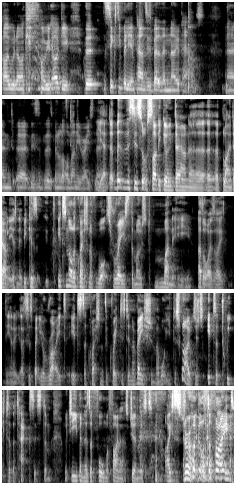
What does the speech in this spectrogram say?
I would argue, I would argue that 60 billion pounds is better than no pounds. And uh, there's, there's been a lot of money raised there. yeah, but this is sort of slightly going down a, a- a blind alley, isn't it? Because it- it's not a question of what's raised the most money. Otherwise, I, you know, I suspect you're right. It's a question of the greatest innovation, and what you've described. Is it's a tweak to the tax system, which even as a former finance journalist, I struggle to find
